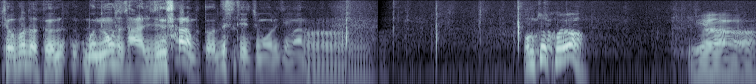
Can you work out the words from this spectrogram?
저보다 더뭐 농사 잘 짓는 사람은 또 어떨 수도 있지 모르지만 엄청 커요. 이야.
